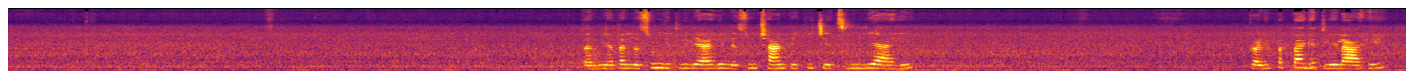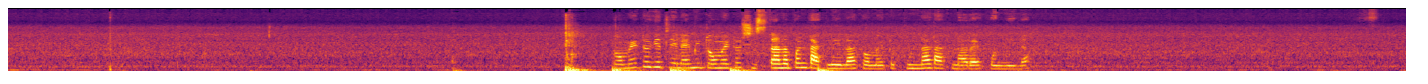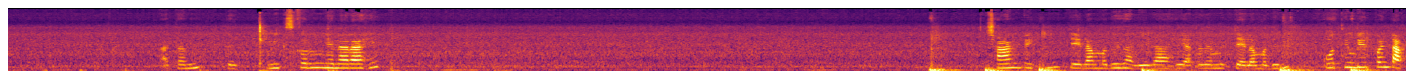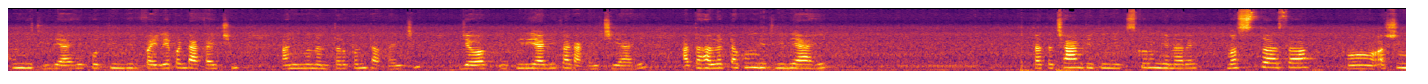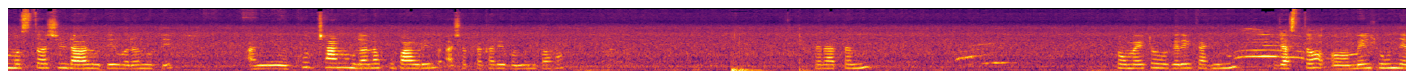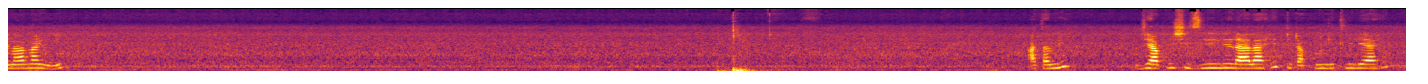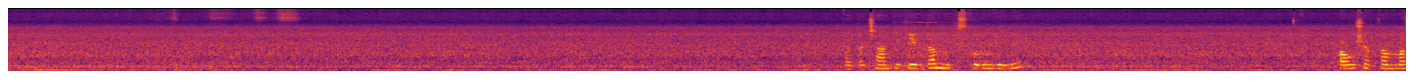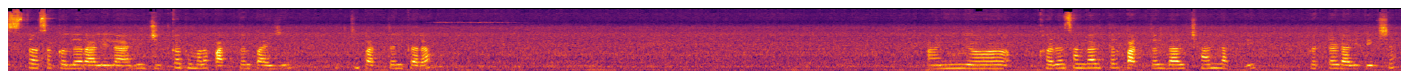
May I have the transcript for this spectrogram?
तर मी आता लसूण घेतलेली आहे. लसूण छानपैकी चेचलेली आहे. कढीपत्ता घेतलेला आहे. टोमॅटो घेतलेला आहे. मी टोमॅटो शिजताना पण टाकलेला. टोमॅटो पुन्हा टाकणार आहे फोडणीला. आता मी ते मिक्स करून घेणार आहे. छानपैकी तेलामध्ये झालेलं आहे. आता त्यामध्ये तेलामध्ये मी कोथिंबीर पण टाकून घेतलेली आहे. कोथिंबीर पहिले पण टाकायची आणि मग नंतर पण टाकायची. जेव्हा उकळी आली का टाकायची आहे. आता हळद टाकून घेतलेली आहे. आता छानपैकी मिक्स करून घेणार आहे. मस्त असा अशी मस्त अशी डाळ होते वरण होते. आणि खूप छान मुलांना खूप आवडेल अशा प्रकारे बनवून पहा. तर आता मी टोमॅटो वगैरे काही मी जास्त मेल्ट होऊन देणार नाही आता मी जी आपली शिजलेली डाळ आहे ती टाकून घेतलेली आहे. आता छानपैकी एकदम मिक्स करून घेऊ पाहू शकता मस्त असा कलर आलेला आहे. जितका तुम्हाला पातळ पाहिजे तितकी पातळ करा. आणि खरं सांगाल तर पातळ डाळ छान लागते घट्ट डाळीपेक्षा.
